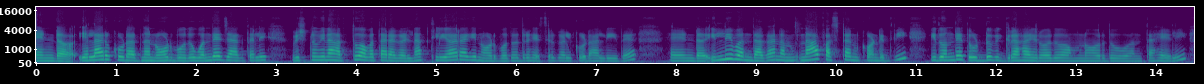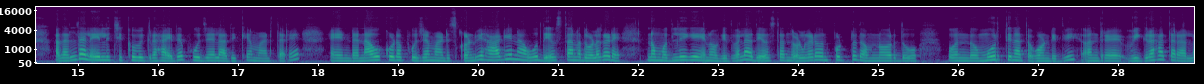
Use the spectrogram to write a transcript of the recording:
ಆ್ಯಂಡ್ ಎಲ್ಲರೂ ಕೂಡ ಅದನ್ನ ನೋಡ್ಬೋದು. ಒಂದೇ ಜಾಗದಲ್ಲಿ ವಿಷ್ಣುವಿನ ಹತ್ತು ಅವತಾರಗಳನ್ನ ಕ್ಲಿಯರಾಗಿ ನೋಡ್ಬೋದು. ಅದ್ರ ಹೆಸರುಗಳು ಕೂಡ ಅಲ್ಲಿ ಇದೆ. ಆ್ಯಂಡ್ ಇಲ್ಲಿ ಬಂದಾಗ ನಮ್, ನಾ ಫಸ್ಟ್ ಅಂದ್ಕೊಂಡಿದ್ವಿ ಇದೊಂದೇ ದೊಡ್ಡ ವಿಗ್ರಹ ಇರೋದು ಅಮ್ಮನವ್ರದ್ದು ಅಂತ ಹೇಳಿ. ಅದಲ್ದಲೆ ಇಲ್ಲಿ ಚಿಕ್ಕ ವಿಗ್ರಹ ಇದೆ. ಪೂಜೆ ಎಲ್ಲ ಅದಕ್ಕೆ ಮಾಡ್ತಾರೆ. ಆ್ಯಂಡ್ ನಾವು ಕೂಡ ಪೂಜೆ ಮಾಡಿಸ್ಕೊಂಡ್ವಿ. ಹಾಗೆ ನಾವು ದೇವಸ್ಥಾನದ ಒಳಗಡೆ, ನಾವು ಮೊದಲಿಗೆ ಏನು ಹೋಗಿದ್ವಲ್ಲ ದೇವಸ್ಥಾನದೊಳಗಡೆ ಒಂದು ಪುಟ್ಟದ ಅಮ್ಮನವ್ರದ್ದು ಒಂದು ಮೂರ್ತಿನ ತಗೊಂಡಿದ್ವಿ. ಅಂದರೆ ವಿಗ್ರಹ ಥರ ಅಲ್ಲ,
